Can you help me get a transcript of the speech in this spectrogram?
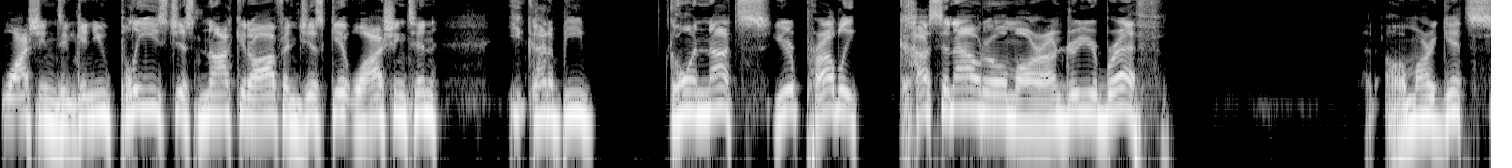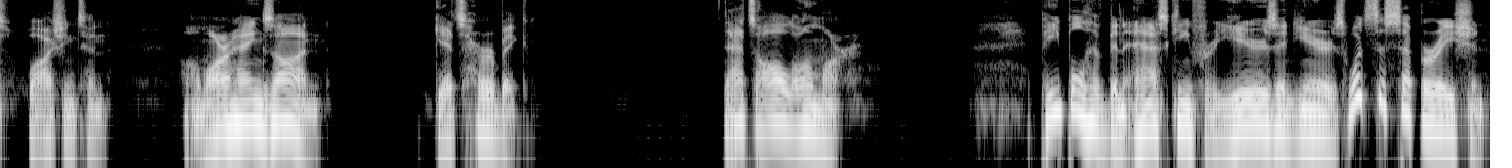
Washington, can you please just knock it off and just get Washington? You got to be going nuts. You're probably cussing out Omar under your breath. But Omar gets Washington. Omar hangs on, gets Herbig. That's all Omar. People have been asking for years and years what's the separation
